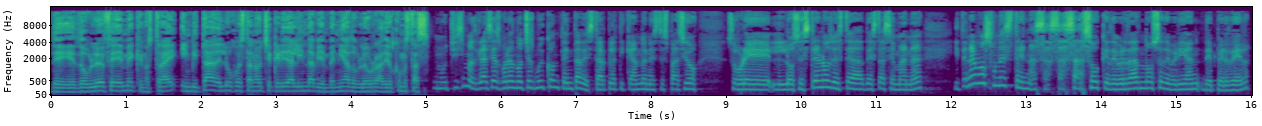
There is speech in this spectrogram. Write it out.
de WFM que nos trae invitada de lujo esta noche, querida Linda, bienvenida a W Radio. ¿Cómo estás? Muchísimas gracias, buenas noches, muy contenta de estar platicando en este espacio sobre los estrenos de esta, de esta semana. Y tenemos un estrenazazazo que de verdad no se deberían de perder,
